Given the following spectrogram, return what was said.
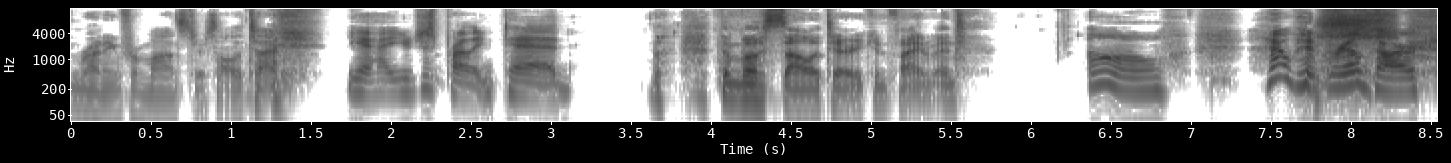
running from monsters all the time. Yeah, you're just probably dead. the most solitary confinement. Oh, that went real dark.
